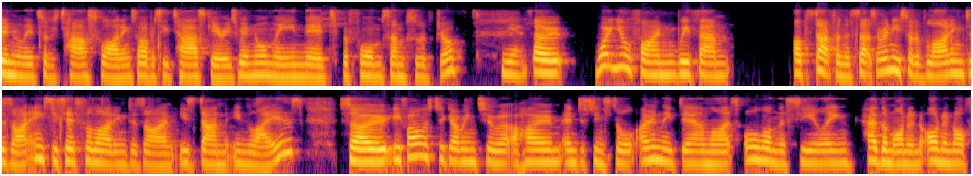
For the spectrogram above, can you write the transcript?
generally it's sort of task lighting. So obviously task areas, we're normally in there to perform some sort of job. Yeah. So what you'll find with um I'll start from the start. So any sort of lighting design, any successful lighting design is done in layers. So if I was to go into a home and just install only downlights all on the ceiling, have them on an on and off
